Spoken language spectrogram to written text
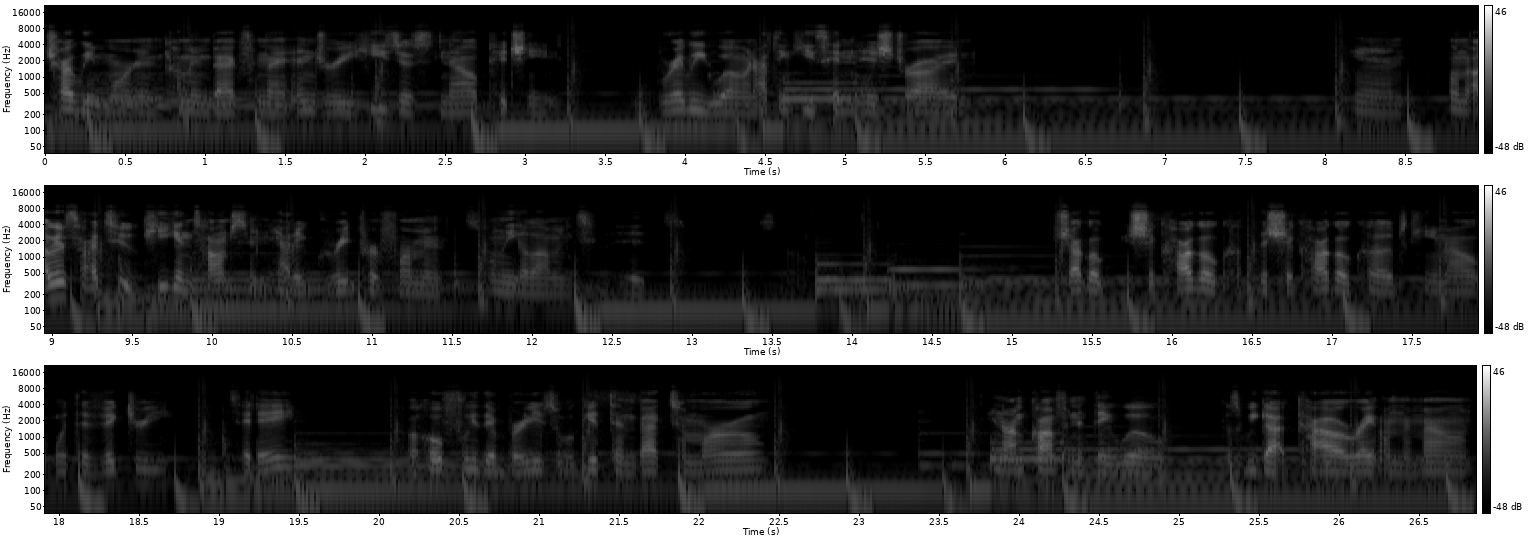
Charlie Morton coming back from that injury, he's just now pitching really well, and I think he's hitting his stride on the other side too, Keegan Thompson had a great performance, only allowing two hits. So Chicago, Chicago, the Chicago Cubs came out with a victory today, but hopefully the Braves will get them back tomorrow, and I'm confident they will, because we got Kyle Wright on the mound,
